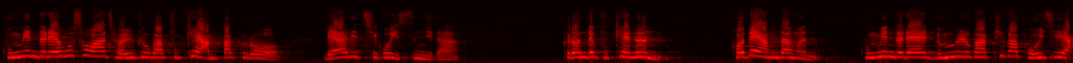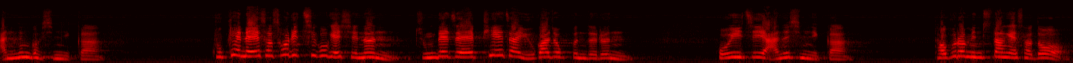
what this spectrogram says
국민들의 호소와 절규가 국회 안팎으로 메아리 치고 있습니다. 그런데 국회는 거대 양당은 국민들의 눈물과 피가 보이지 않는 것입니까? 국회 내에서 소리치고 계시는 중대재해 피해자 유가족분들은 보이지 않으십니까? 더불어민주당에서도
